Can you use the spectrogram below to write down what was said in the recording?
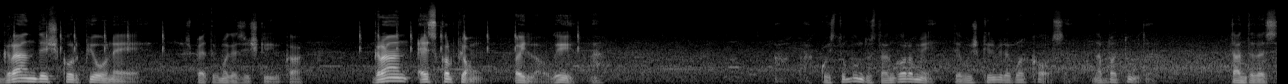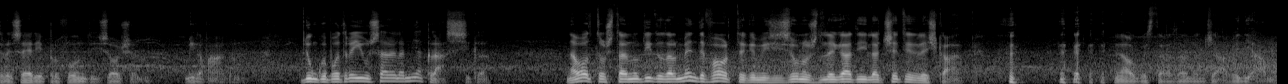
grande scorpione. Aspetta, come si scrive qua? Gran Escorpion. E là, qui. Ah. A questo punto sta ancora me. Devo scrivere qualcosa, una battuta. Tanto da essere seri e profondi i social mica pagano. Dunque potrei usare la mia classica. Una volta ho starnutito talmente forte che mi si sono slegati i laccetti delle scarpe. no, questa la sanno già, vediamo.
